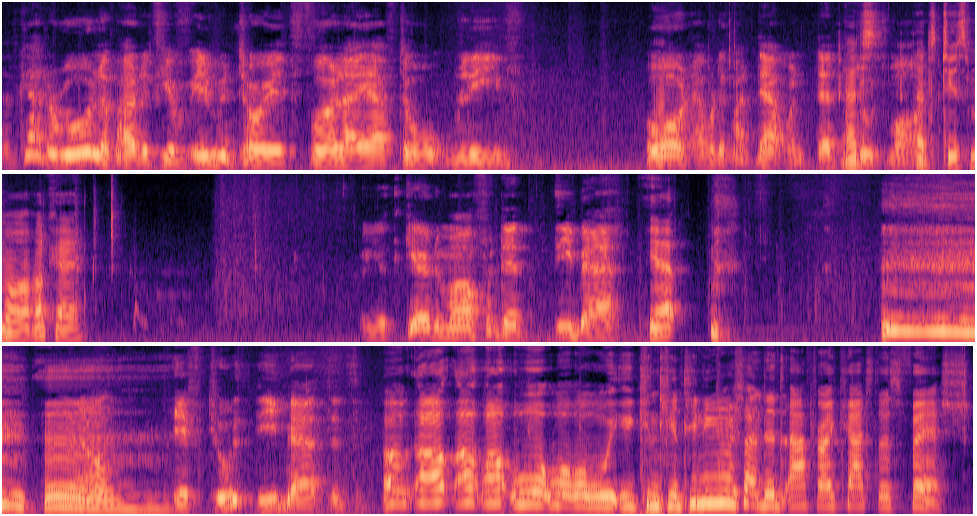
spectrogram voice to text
I've got a rule about if your inventory is full, I have to leave. Oh, uh, that what about that one? That's, That's too small. That's too small. Okay. You scared him off with that sea bass. Yep. You know, if two sea basses Oh, oh, oh, oh, whoa, whoa, whoa, whoa, you can continue your sentence after I catch this fish.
